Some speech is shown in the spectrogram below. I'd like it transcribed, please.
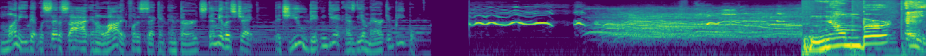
money that was set aside and allotted for the second and third stimulus check that you didn't get as the American people. Number 8.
